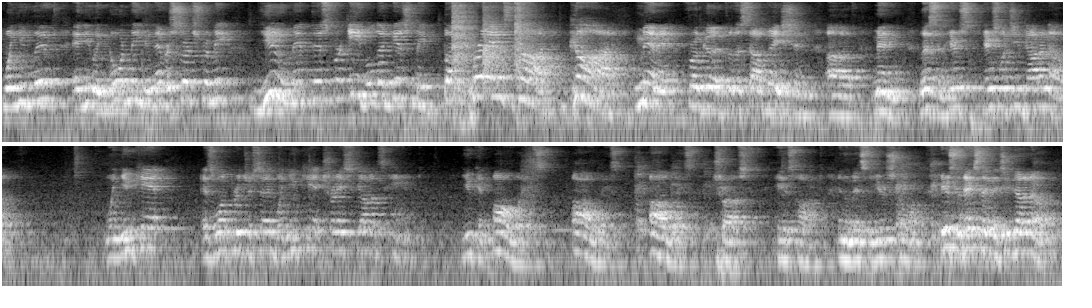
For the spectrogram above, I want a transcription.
when you lived and you ignored me, you never searched for me, you meant this for evil against me. But praise God, God meant it for good, for the salvation of many. Listen, here's, here's what you got to know. When you can't, as one preacher said, when you can't trace God's hand, you can always, always, always trust his heart in the midst of your storm. Here's the next thing that you got to know.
